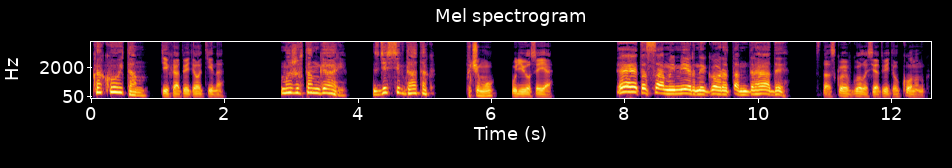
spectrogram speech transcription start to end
«Какой там?» — тихо ответила Тина. «Мы же в Тангаре. Здесь всегда так». «Почему?» — удивился я. «Это самый мирный город Андрады», — с тоской в голосе ответил Конунг.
